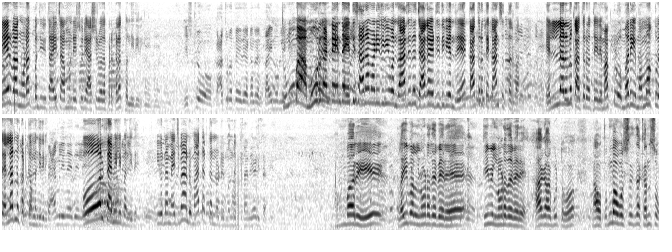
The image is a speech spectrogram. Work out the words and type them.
ನೇರವಾಗಿ ನೋಡಕ್ಕೆ ಬಂದಿದ್ದೀವಿ ತಾಯಿ ಚಾಮುಂಡೇಶ್ವರಿ ಆಶೀರ್ವಾದ ಪಡ್ಕೊಳಕ್ಕೆ ಬಂದಿದ್ದೀವಿ ಎಷ್ಟು ಕಾತುರತೆ ಇದೆ ಯಾಕಂದ್ರೆ ತಾಯಿ ತುಂಬಾ ಮೂರು ಗಂಟೆಯಿಂದ ಎದ್ದು ಸ್ನಾನ ಮಾಡಿದೀವಿ ಒಂದು ವಾರದಿಂದ ಜಾಗ ಹಿಡಿದಿದ್ದೀವಿ ಅಂದ್ರೆ ಕಾತುರತೆ ಕಾಣಿಸುತ್ತಲ್ವಾ? ಎಲ್ಲರಲ್ಲೂ ಕಾತುರತೆ ಇದೆ ಮಕ್ಕಳು ಮರಿ ಮೊಮ್ಮಕ್ಕಳು ಎಲ್ಲರನ್ನೂ ಕಟ್ಕೊಂಡ್ ಬಂದಿದ್ದೀವಿ ಫ್ಯಾಮಿಲಿನೇ ಇದೆ ಹೋಲ್ ಫ್ಯಾಮಿಲಿ ಬಂದಿದೆ. ಇವ್ರು ನಮ್ಮ ಯಜಮಾನ್ರು ಮಾತಾಡ್ತಾರೆ ನೋಡ್ರಿ ಮುಂದಕ್ಕೆ. ಸರ್ ಹೇಳಿ ಸರ್. ಅಂಬಾರಿ ಲೈವಲ್ಲಿ ನೋಡೋದೇ ಬೇರೆ ಟಿ ನೋಡೋದೆ ನೋಡೋದೇ ಬೇರೆ. ಹಾಗಾಗ್ಬಿಟ್ಟು ನಾವು ತುಂಬ ವರ್ಷದಿಂದ ಕನಸು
